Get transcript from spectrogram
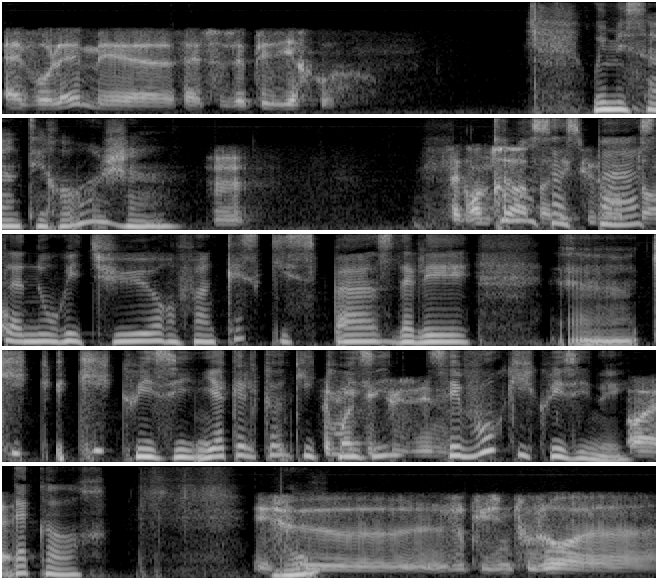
elle volait mais euh, elle se faisait plaisir quoi. Oui, mais ça interroge. Hmm. Sa grande Comment ça se passe, longtemps. la nourriture? Enfin, qu'est-ce qui se passe d'aller euh, qui, qui cuisine? Il y a quelqu'un qui cuisine? cuisine. C'est vous qui cuisinez? Ouais. D'accord. Et je, je cuisine toujours euh,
